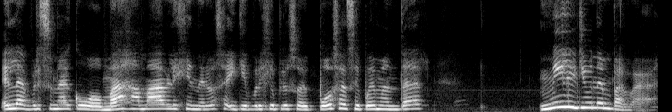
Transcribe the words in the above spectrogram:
es la persona como más amable, generosa y que por ejemplo su esposa se puede mandar mil y una embarrada.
